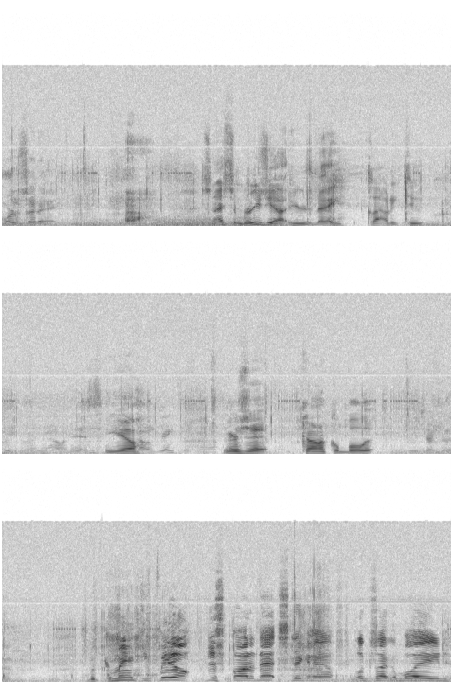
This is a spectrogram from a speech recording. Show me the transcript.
Where's it at? Uh, it's nice and breezy out here today. Cloudy too. Yeah. There's that conical bullet. But Comanche Phil just spotted that sticking out. Looks like a blade.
